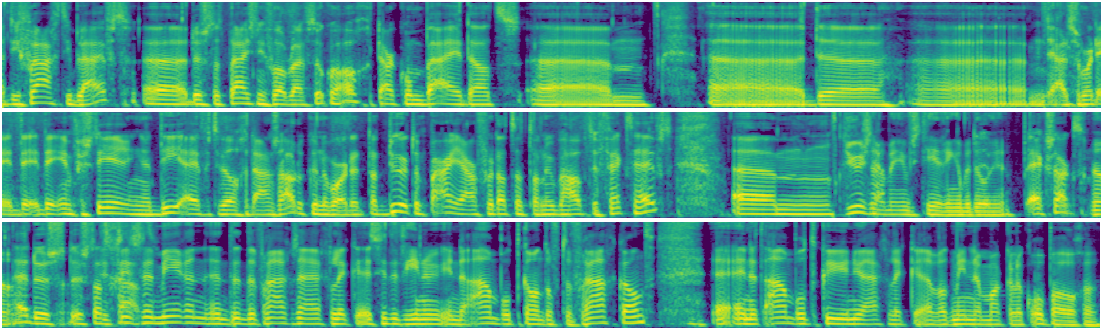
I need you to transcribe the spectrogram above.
die vraag die blijft. dus dat prijsniveau blijft ook hoog. Daar komt bij dat ehm, de uh, ja, zeg maar de, de, de, investeringen die eventueel gedaan zouden kunnen worden, dat duurt een paar jaar voordat dat dan überhaupt effect heeft. Um, Duurzame investeringen bedoel je? Exact. Ja. dus, dus dat dus het is meer een, de, vraag is eigenlijk: eh, zit het hier nu in de aanbodkant of de vraagkant? En het aanbod kun je nu eigenlijk wat minder makkelijk ophogen.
